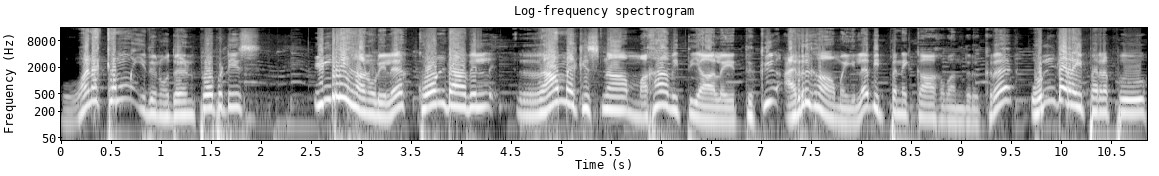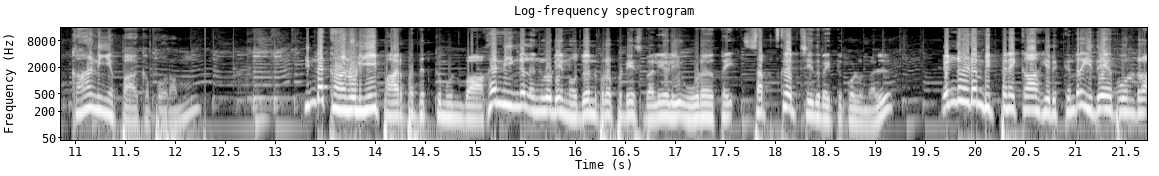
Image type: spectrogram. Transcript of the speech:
வணக்கம் இது நொதர்ன் ப்ராப்பர்ட்டிஸ் இன்றைய காணொலியில் கோண்டாவில் ராமகிருஷ்ணா மகா வித்தியாலயத்துக்கு அருகாமையில விற்பனைக்காக வந்திருக்கிற ஒன்றரை பரப்பு காணியை பார்க்க போறோம். இந்த காணொலியை பார்ப்பதற்கு முன்பாக நீங்கள் எங்களுடைய நொதன் ப்ராப்பர்ட்டிஸ் வலையொலி ஊடகத்தை சப்ஸ்கிரைப் செய்து வைத்துக் கொள்ளுங்கள். எங்களிடம் விற்பனைக்காக இருக்கின்ற இதே போன்ற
